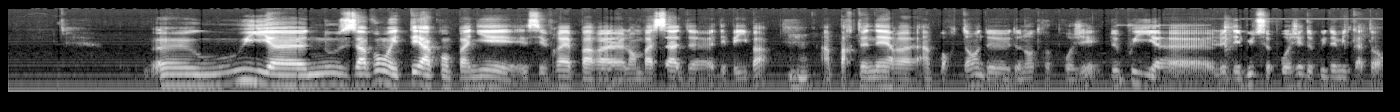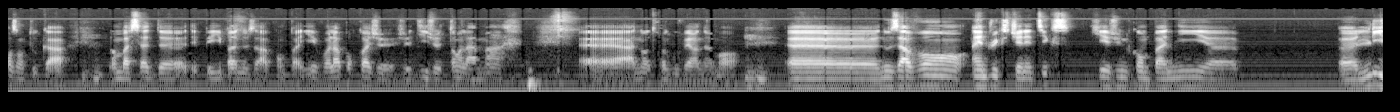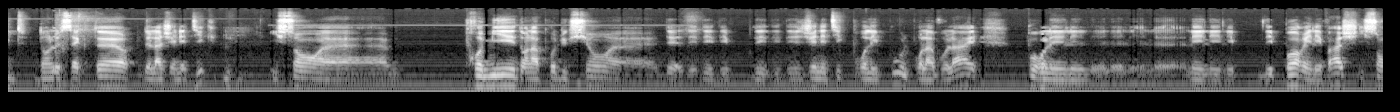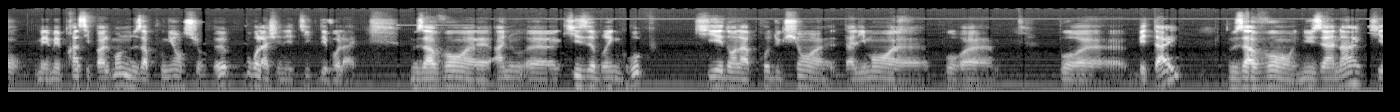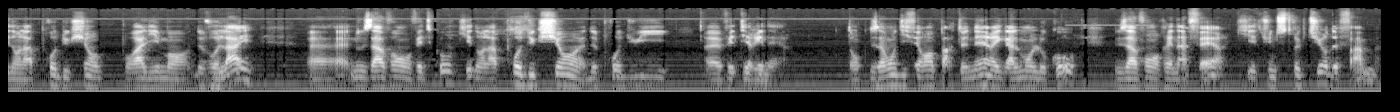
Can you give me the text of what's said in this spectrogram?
Euh, oui, euh, nous avons été accompagnés, c'est vrai, par euh, l'ambassade des Pays-Bas, mhm. un partenaire important de, notre projet. Depuis le début de ce projet, depuis 2014 en tout cas, mhm. l'ambassade des Pays-Bas nous a accompagnés. Voilà pourquoi je, dis je tends la main à notre gouvernement. Mhm. nous avons Hendrix Genetics, qui est une compagnie lead dans le secteur de la génétique. Ils sont euh, premiers dans la production euh, des, génétiques pour les poules, pour la volaille, pour les, porcs et les vaches. Ils sont, mais, principalement, nous appuyons sur eux pour la génétique des volailles. Nous avons euh, euh Group, qui est dans la production d'aliments pour, pour bétail. Nous avons Nusana, qui est dans la production pour aliments de volaille. Euh, nous avons Vetco qui est dans la production de produits euh, vétérinaires. Donc nous avons différents partenaires également locaux. Nous avons Renafer qui est une structure de femmes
